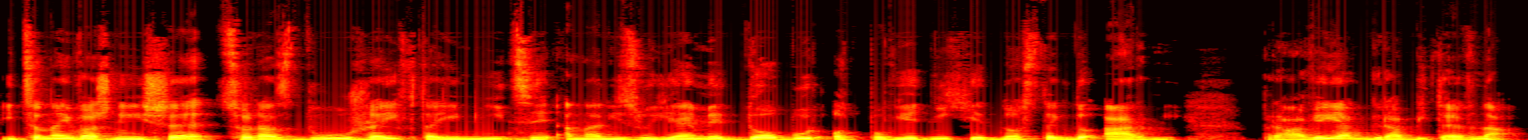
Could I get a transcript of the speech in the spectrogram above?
i co najważniejsze, coraz dłużej w tajemnicy analizujemy dobór odpowiednich jednostek do armii, prawie jak gra bitewna.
